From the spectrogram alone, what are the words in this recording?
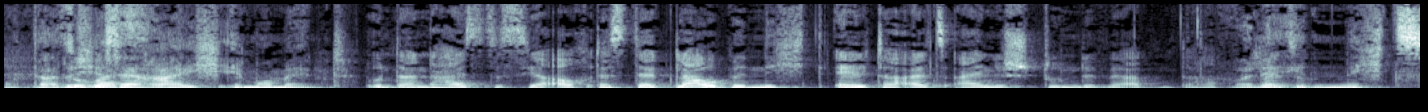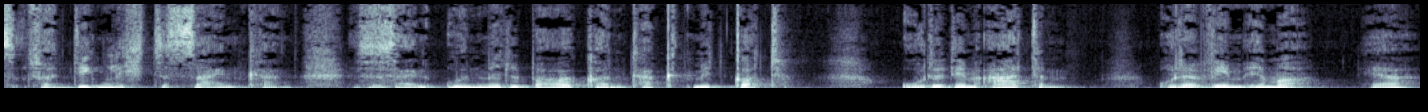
Und dadurch Sowas- ist er reich im Moment, Und dann heißt es ja auch, dass der Glaube nicht älter als eine Stunde werden darf. weil er also, eben nichts Verdinglichtes sein kann. Es ist ein unmittelbarer Kontakt mit Gott oder dem Atem oder wem immer. Ja,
